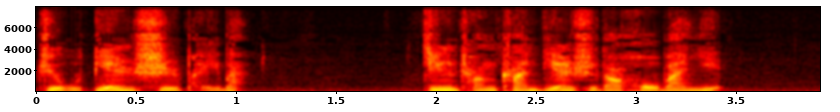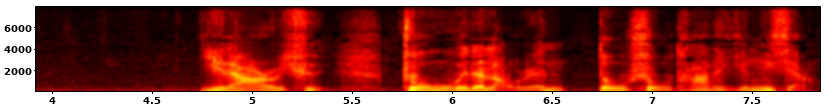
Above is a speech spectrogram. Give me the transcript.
只有电视陪伴，经常看电视到后半夜。一来二去，周围的老人都受他的影响，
